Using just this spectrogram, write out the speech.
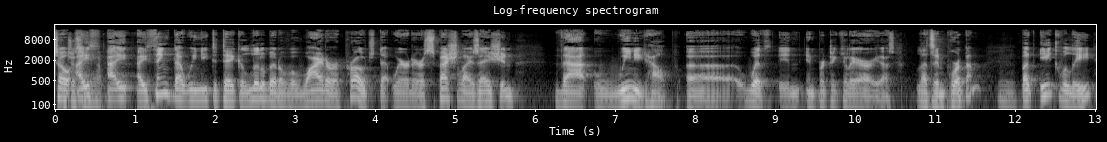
So I, I, I think that we need to take a little bit of a wider approach that where there is specialization that we need help uh, with in, in particular areas. Let's import them. But equally,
